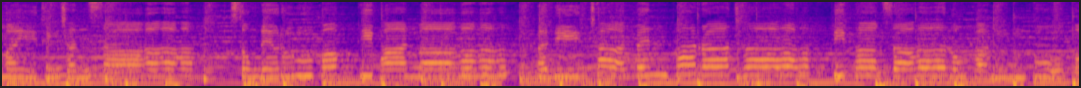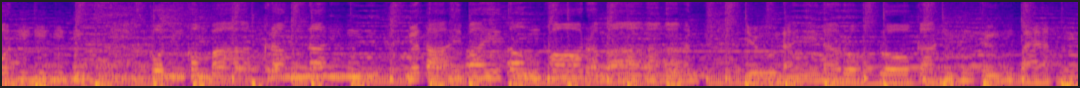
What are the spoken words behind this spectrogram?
ไม่ถึงชันษาทรงได้รู้พบที่ผ่านมา อดีตชาติเป็นพระราชา พิพากษาลงทันผู้คนผลของบาปครั้งนั้น เมื่อตายไปต้องทรมาน อยู่ในนรกโลกันถึงแปดหมื่น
